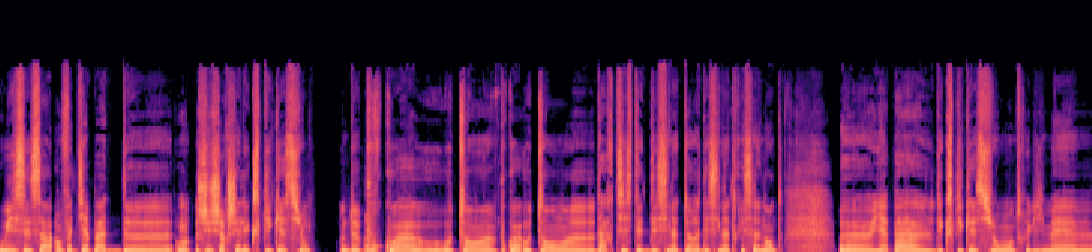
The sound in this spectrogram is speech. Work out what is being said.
Oui, c'est ça. En fait, il n'y a pas de. J'ai cherché l'explication de pourquoi autant pourquoi autant euh, d'artistes et de dessinateurs et dessinatrices à Nantes. Il euh, n'y a pas euh, d'explication entre guillemets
